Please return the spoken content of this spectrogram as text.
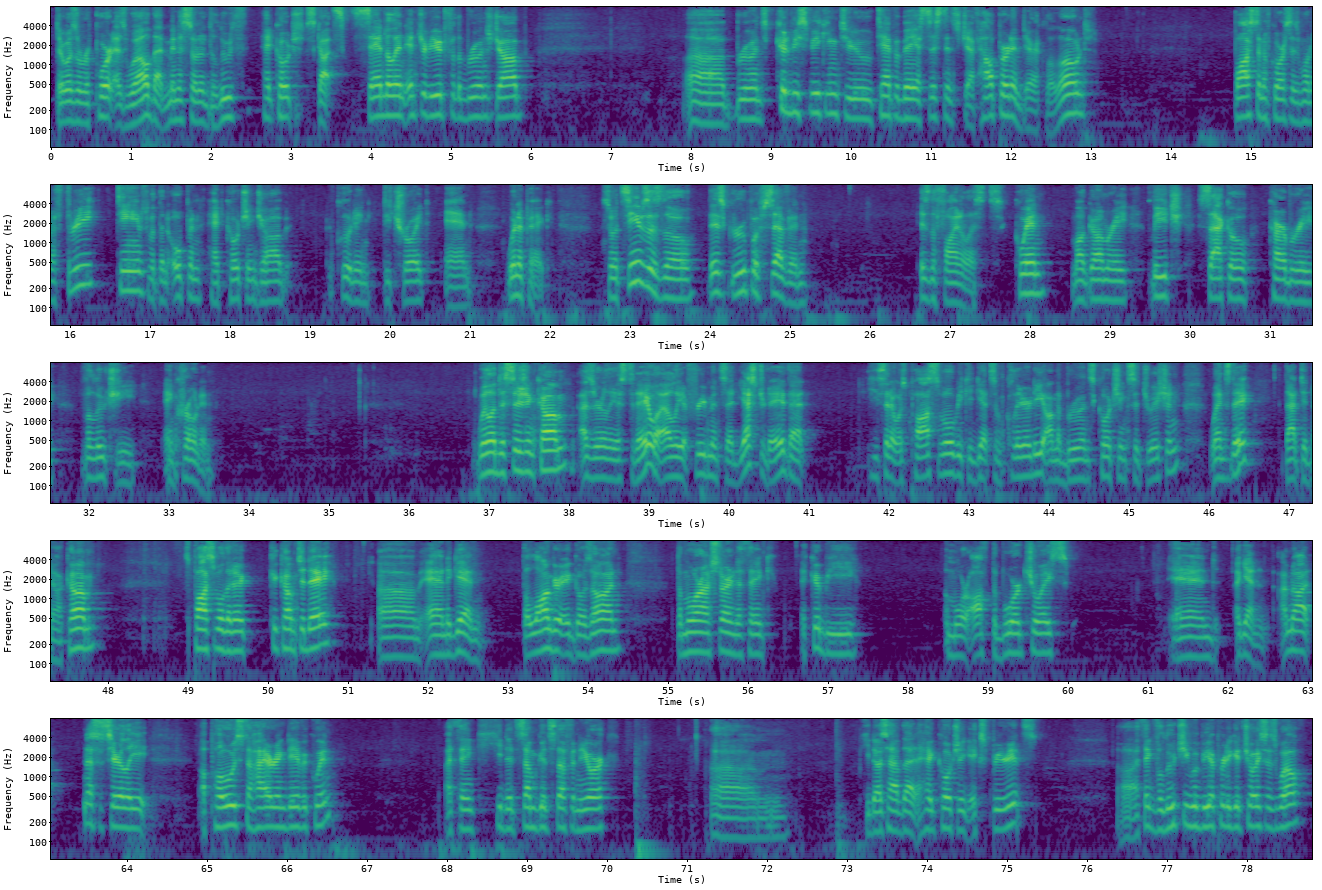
there was a report as well that Minnesota Duluth head coach Scott Sandelin interviewed for the Bruins job. Uh, Bruins could be speaking to Tampa Bay assistants Jeff Halpern and Derek Lalonde. Boston, of course, is one of three teams with an open head coaching job including Detroit and Winnipeg. So it seems as though this group of seven is the finalists Quinn, Montgomery, Leach, Sacco, Carbery, Vellucci, and Cronin. Will a decision come as early as today? Well, Elliotte Friedman said yesterday that he said it was possible we could get some clarity on the Bruins coaching situation Wednesday. That did not come. It's possible that it could come today. Um, and again, the longer it goes on, the more I'm starting to think it could be a more off the board choice. And again, I'm not necessarily opposed to hiring David Quinn. I think he did some good stuff in New York. Um, he does have that head coaching experience. Uh, I think Vellucci would be a pretty good choice as well.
